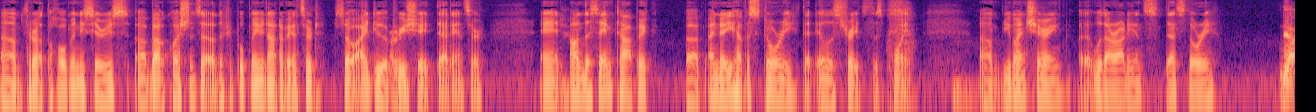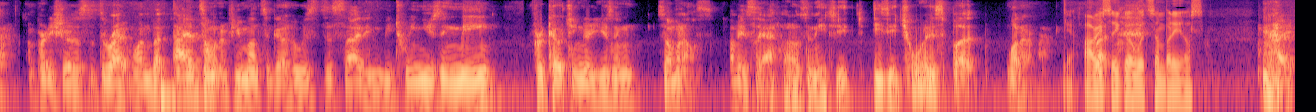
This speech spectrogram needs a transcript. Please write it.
um, throughout the whole miniseries about questions that other people maybe not have answered. So I do appreciate right. that answer. And on the same topic, uh, I know you have a story that illustrates this point. Um, do you mind sharing uh, with our audience that story? Yeah, I'm pretty sure this is the right one. But I had someone a few months ago who was deciding between using me for coaching or using someone else. Obviously, I thought it was an easy easy choice, but whatever. Yeah, obviously but, go with somebody else. Right.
